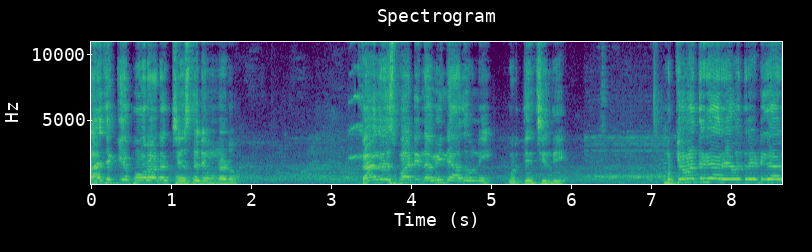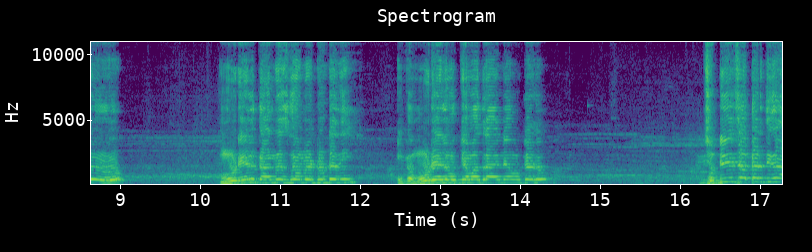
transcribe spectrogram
రాజకీయ పోరాటం చేస్తూనే ఉన్నాడు. కాంగ్రెస్ పార్టీ నవీన్ యాదవ్ని గుర్తించింది. ముఖ్యమంత్రిగా రేవంత్ రెడ్డి గారు మూడేళ్ళు కాంగ్రెస్ గవర్నమెంట్ ఉంటుంది. ఇంకా మూడేళ్ళు ముఖ్యమంత్రి ఆయనే ఉంటాడు. జుబ్లీస్ అభ్యర్థిగా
